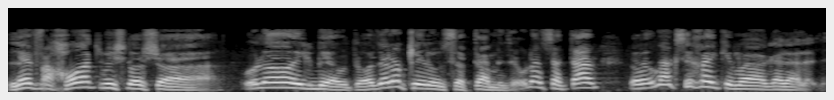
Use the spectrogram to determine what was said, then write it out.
לפחות משלושה. הוא לא הגביה אותו, זה לא כאילו הוא סתם את זה, הוא לא סתם, הוא רק שיחק עם הגלל הזה.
